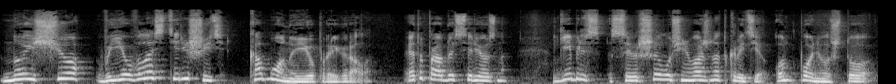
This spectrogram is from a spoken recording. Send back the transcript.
но еще в ее власти решить, кому она ее проиграла». Это правда серьезно. Геббельс совершил очень важное открытие. Он понял, что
